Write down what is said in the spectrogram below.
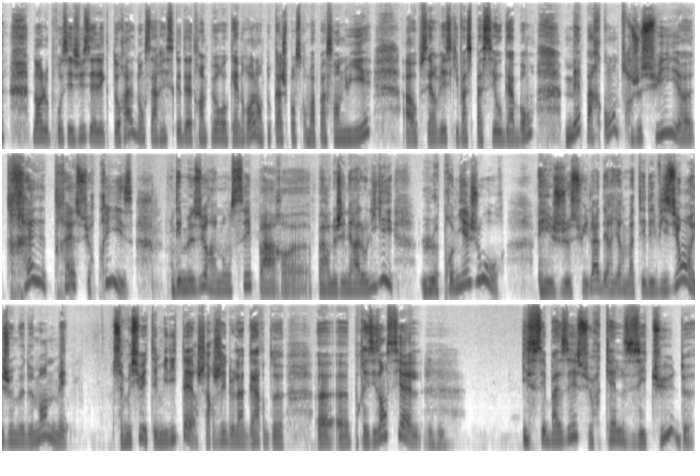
dans le processus électoral. Donc, ça risque d'être un peu rock'n'roll. En tout cas, je pense qu'on va pas s'ennuyer à observer ce qui va se passer au Gabon. Mais par contre, je suis euh, très, très surprise des mesures annoncées par, euh, par le général Oligui le premier jour. Et je suis là derrière ma télévision et je me demande, mais ce monsieur était militaire, chargé de la garde euh, présidentielle. Il s'est basé sur quelles études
